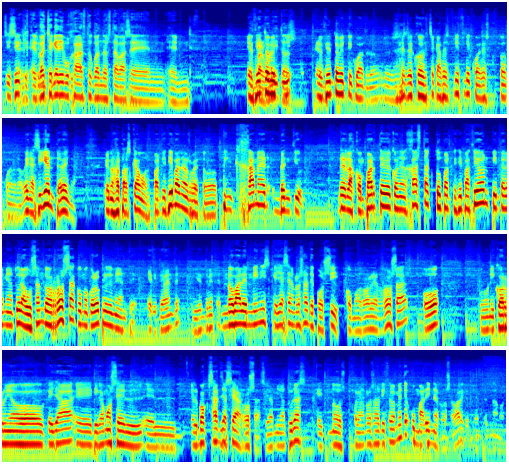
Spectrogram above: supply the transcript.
Sí, sí. el, el coche que dibujabas tú cuando estabas en. en El en 120 Barbolitos. el 124. Es el coche que haces flip flip, cuál es todo cuadrado. Venga, siguiente, venga. que nos atascamos. Participa en el reto Pinkhammer21. Reglas, comparte con el hashtag tu participación, pinta la miniatura usando rosa como color predominante. Evidentemente, evidentemente no valen minis que ya sean rosas de por sí, como roles rosas o un unicornio que ya, eh, digamos, el, el, el box art ya sea rosa, sean miniaturas que no fueran rosas originalmente, un marine rosa, ¿vale? Que te entendamos.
